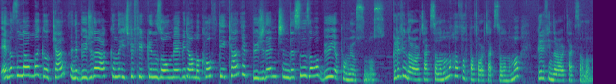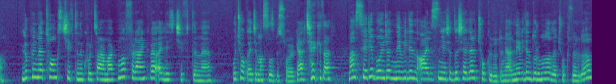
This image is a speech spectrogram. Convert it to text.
en azından muggle'ken hani büyücüler hakkında hiçbir fikriniz olmayabiliyor ama kofteyken hep büyücülerin içindesiniz ama büyü yapamıyorsunuz. Gryffindor ortak salonu mu, Hufflepuff ortak salonu mu? Gryffindor ortak salonu. Lupin ve Tonks çiftini kurtarmak mı, Frank ve Alice çifti mi? Bu çok acımasız bir soru gerçekten. Ben seri boyunca Neville'in ailesinin yaşadığı şeylere çok üzüldüm. Yani Neville'in durumuna da çok üzüldüm.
